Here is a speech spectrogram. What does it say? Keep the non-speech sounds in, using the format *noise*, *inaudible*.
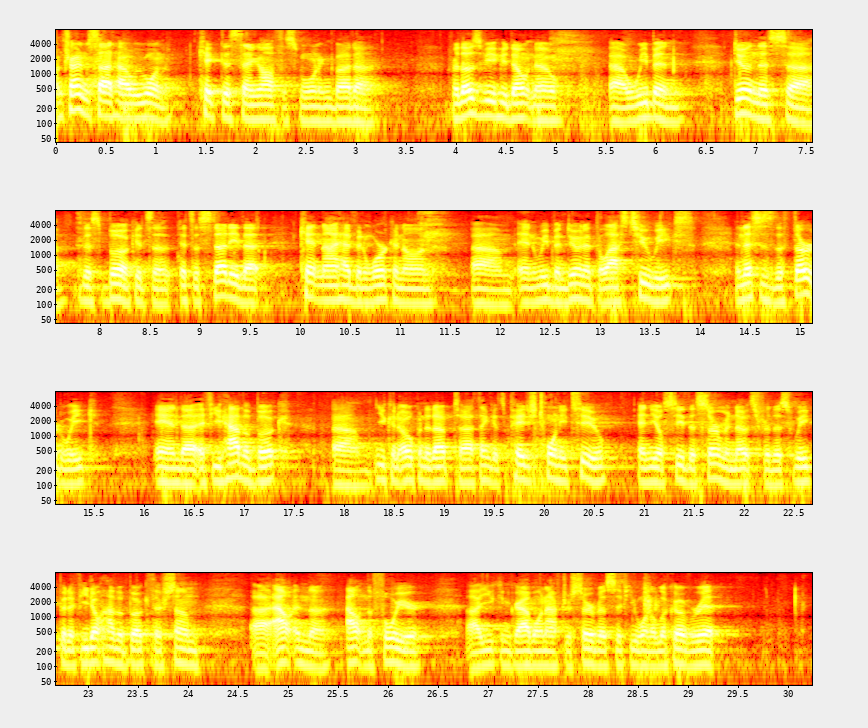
I'm trying to decide how we want to kick this thing off this morning, but uh, for those of you who don't know, uh, we've been doing this uh, this book. It's a it's a study that Kent and I had been working on, um, and we've been doing it the last two weeks, and this is the third week. And uh, if you have a book, um, you can open it up to I think it's page 22, and you'll see the sermon notes for this week. But if you don't have a book, there's some uh, out in the out in the foyer. Uh, you can grab one after service if you want to look over it.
